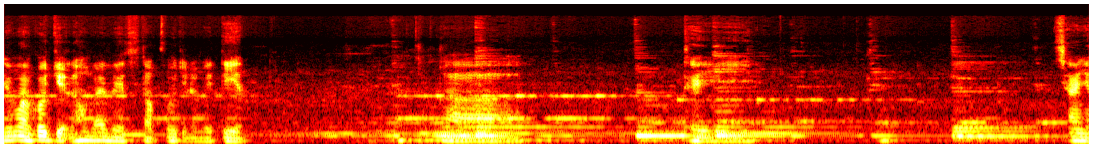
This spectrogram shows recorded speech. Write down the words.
nhưng mà câu chuyện không phải về tập câu chuyện là về tiền. À, thì sao nhỉ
